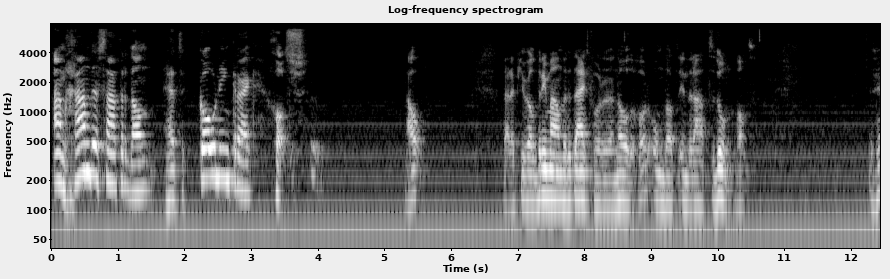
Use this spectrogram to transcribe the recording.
Aangaande staat er dan het koninkrijk Gods. Nou, daar heb je wel drie maanden de tijd voor eh, nodig hoor, om dat inderdaad te doen. Want het is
